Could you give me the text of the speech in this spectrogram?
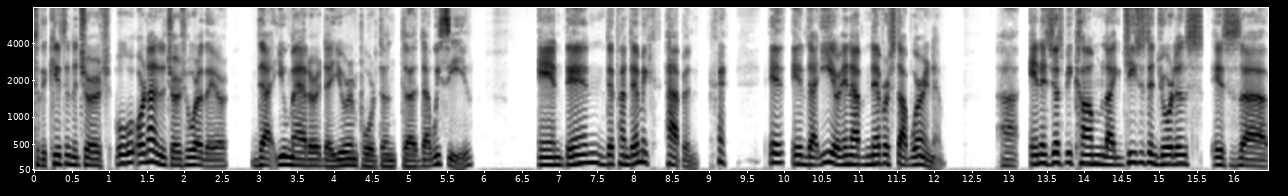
to the kids in the church or, not in the church who are there that you matter, that you're important, uh, that we see you. And then the pandemic happened in, in that year, and I've never stopped wearing them. Uh, and it's just become like Jesus and Jordans is uh,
